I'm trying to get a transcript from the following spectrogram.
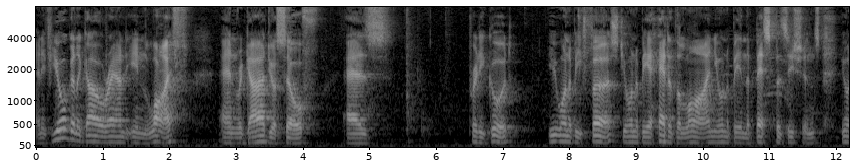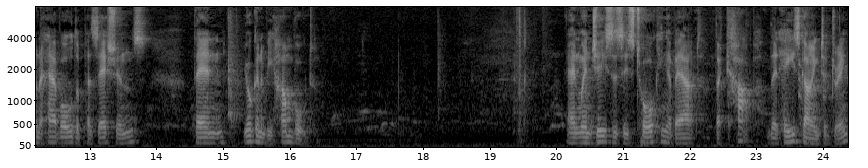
And if you're going to go around in life and regard yourself as pretty good, you want to be first, you want to be ahead of the line, you want to be in the best positions, you want to have all the possessions, then you're going to be humbled. And when Jesus is talking about the cup that he's going to drink,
